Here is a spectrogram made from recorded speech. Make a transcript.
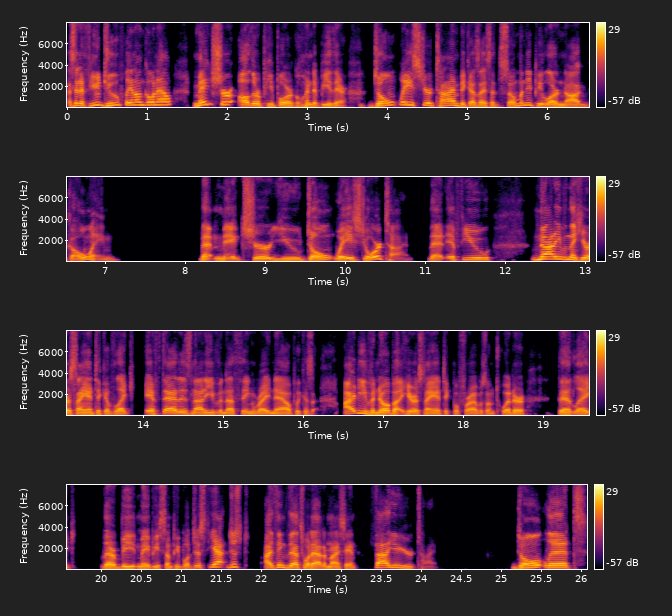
I said if you do plan on going out, make sure other people are going to be there. Don't waste your time because I said so many people are not going that make sure you don't waste your time. That if you not even the Hear Us Niantic of like if that is not even a thing right now because I didn't even know about Hear Us Niantic before I was on Twitter that like there be maybe some people just yeah just I think that's what Adam and I saying value your time don't let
